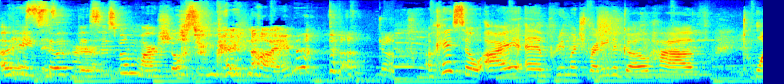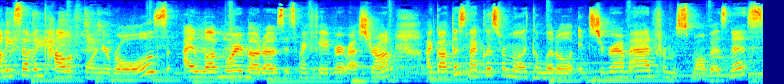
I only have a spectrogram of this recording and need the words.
Okay, this so is her. this is from Marshalls from grade nine. Okay, so I am pretty much ready to go have 27 California rolls. I love Morimoto's, it's my favorite restaurant. I got this necklace from like a little Instagram ad from a small business,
